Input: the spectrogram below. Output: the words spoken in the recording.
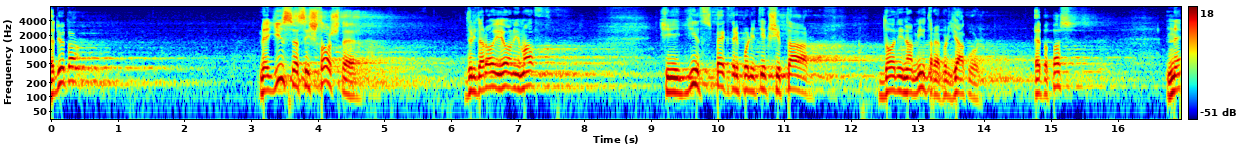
E dyta, Megjithëse siç thoshte Dritëroi ynë i madh, që i gjithë spektri politik shqiptar doli nga mitra e përgjakur e PP-së, ne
